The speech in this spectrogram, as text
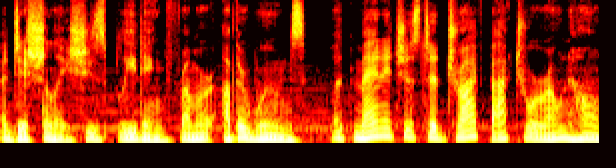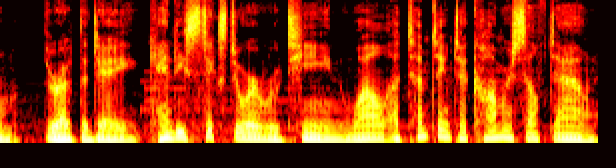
Additionally, she's bleeding from her other wounds, but manages to drive back to her own home. Throughout the day, Candy sticks to her routine while attempting to calm herself down.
